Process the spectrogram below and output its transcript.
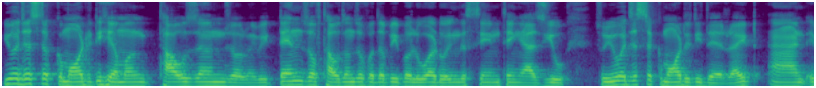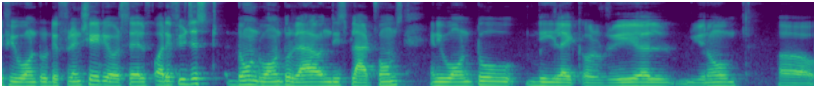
you are just a commodity among thousands or maybe tens of thousands of other people who are doing the same thing as you so you are just a commodity there right and if you want to differentiate yourself or if you just don't want to rely on these platforms and you want to be like a real you know uh,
